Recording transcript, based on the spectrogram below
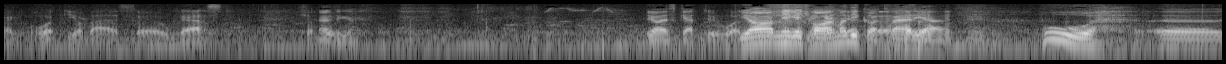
meg or- kiabálsz, ugrálsz. stb. Hát igen. Ja, ez kettő volt. Ja, Még- még egy még harmadikat? egyet, Várjál. Hú, ö,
